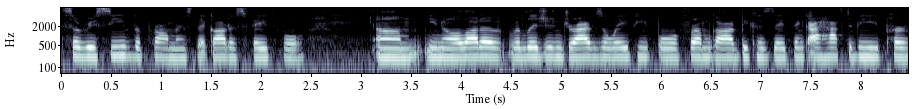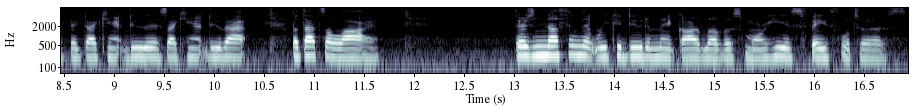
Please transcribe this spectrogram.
So receive the promise that God is faithful. Um, you know, a lot of religion drives away people from God because they think I have to be perfect. I can't do this. I can't do that. But that's a lie. There's nothing that we could do to make God love us more. He is faithful to us.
